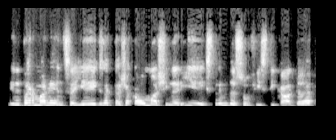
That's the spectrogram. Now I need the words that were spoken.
în permanență. E exact așa ca o mașinărie extrem de sofisticată,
